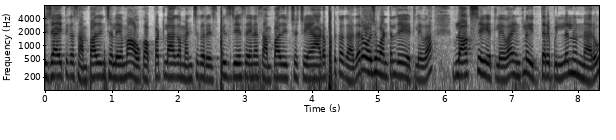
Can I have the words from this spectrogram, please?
నిజాయితీగా సంపాదించలేమా? ఒకప్పట్లాగా మంచిగా రెసిపీస్ చేసైనా సంపాదించొచ్చు ఆడపుట్టుక కదా? రోజు వంటలు చేయట్లేవా? బ్లాగ్స్ చేయట్లేవా? ఇంట్లో ఇద్దరు పిల్లలు ఉన్నారు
